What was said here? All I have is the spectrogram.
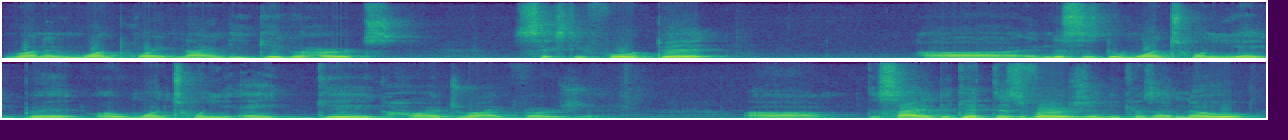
running 1.90 gigahertz, 64-bit, uh, and this is the 128-bit or 128 gig hard drive version. Uh, decided to get this version because I know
